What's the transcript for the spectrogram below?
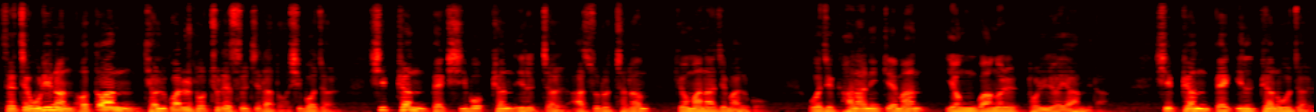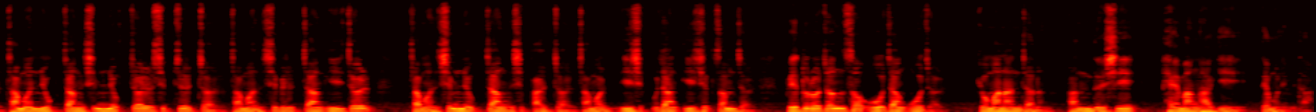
셋째, 우리는 어떠한 결과를 도출했을지라도 15절 시편 115편 1절 아수르처럼 교만하지 말고 오직 하나님께만 영광을 돌려야 합니다. 시편 101편 5절, 잠언 6장 16절 17절, 잠언 11장 2절, 잠언 16장 18절, 잠언 29장 23절, 베드로전서 5장 5절. 교만한 자는 반드시 패망하기 때문입니다.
